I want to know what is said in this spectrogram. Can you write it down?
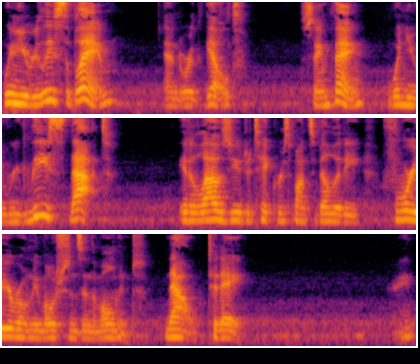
When you release the blame and or the guilt, same thing, when you release that, it allows you to take responsibility for your own emotions in the moment, now, today. Right?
